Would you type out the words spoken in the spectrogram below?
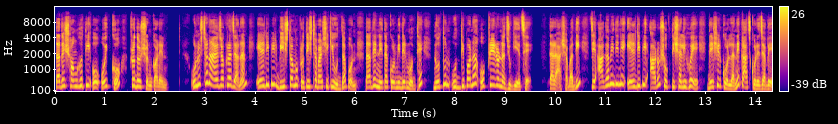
তাদের সংহতি ও ঐক্য প্রদর্শন করেন। অনুষ্ঠান আয়োজকরা জানান, এলডিপির বিশতম প্রতিষ্ঠাবার্ষিকী উদ্যাপন তাদের নেতাকর্মীদের মধ্যে নতুন উদ্দীপনা ও প্রেরণা জুগিয়েছে। তারা আশাবাদী যে আগামী দিনে এলডিপি আরও শক্তিশালী হয়ে দেশের কল্যাণে কাজ করে যাবে।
